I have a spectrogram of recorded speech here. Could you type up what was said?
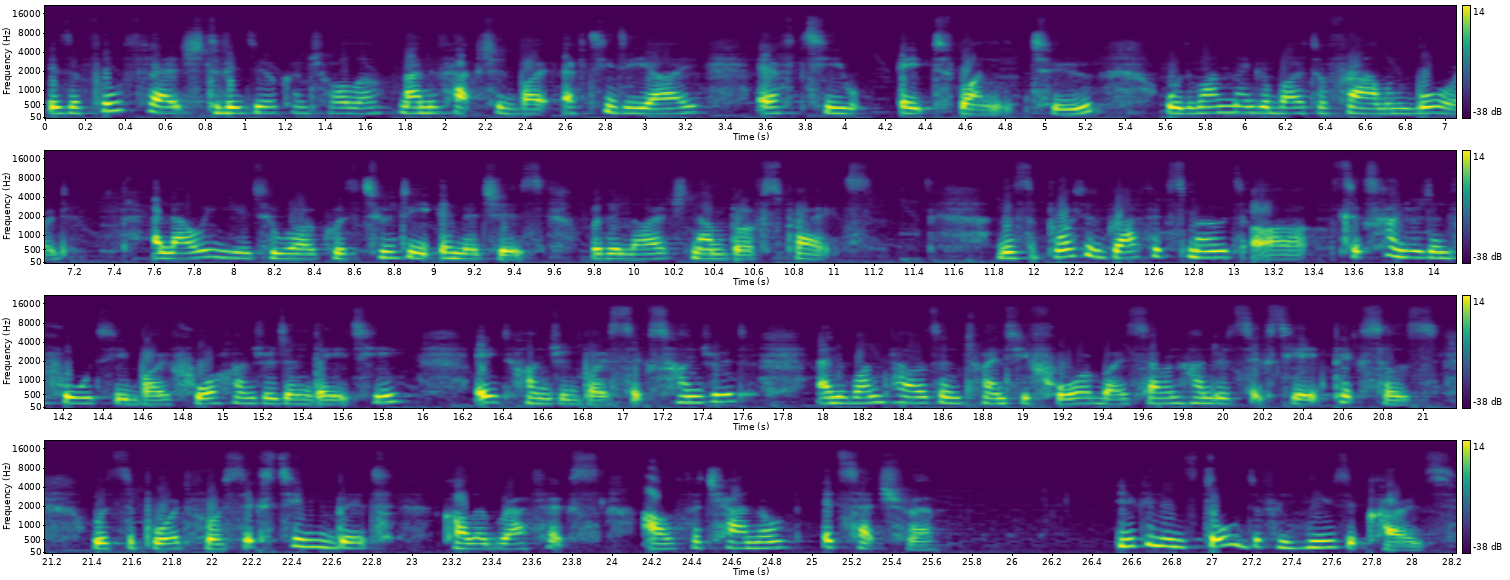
is a full-fledged video controller manufactured by FTDI FT812 with 1 MB of RAM on board, allowing you to work with 2D images with a large number of sprites. The supported graphics modes are 640 by 480, 800 by 600, and 1024 by 768 pixels, with support for 16-bit color graphics, alpha channel, etc. You can install different music cards.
